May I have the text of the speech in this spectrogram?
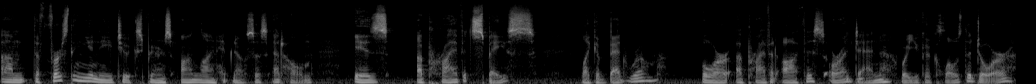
um, the first thing you need to experience online hypnosis at home is a private space, like a bedroom or a private office or a den, where you could close the door,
